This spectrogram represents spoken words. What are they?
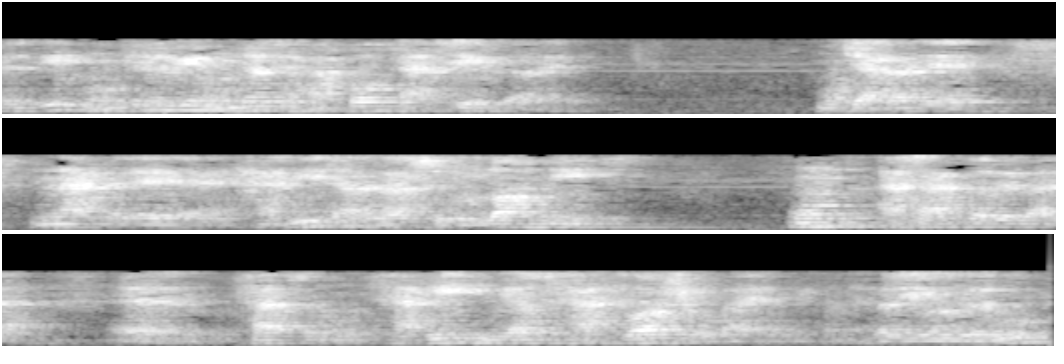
فدین ممکنه بگیم اونجا تحقق تاثیر داره. مجرد نقل حدیث از رسول الله نیست. اون اثر داره و فرض اون تقیید میاد فتواش رو بیان می‌کنه. ولی اون رو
